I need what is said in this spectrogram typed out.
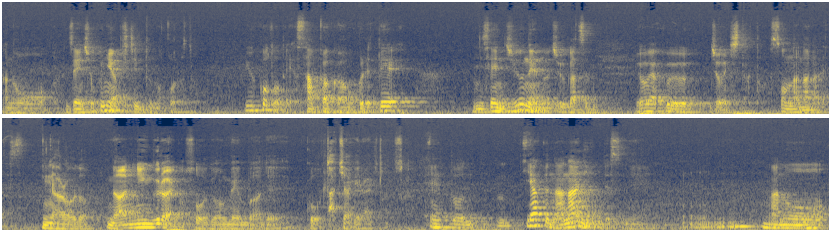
あの前職にはきちんと残るということで参画が遅れて2010年の10月にようやく上演したと。そんな流れです。なるほど。何人ぐらいの創業メンバーでこう立ち上げられたんですか？えっ、と約7人ですね。あの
